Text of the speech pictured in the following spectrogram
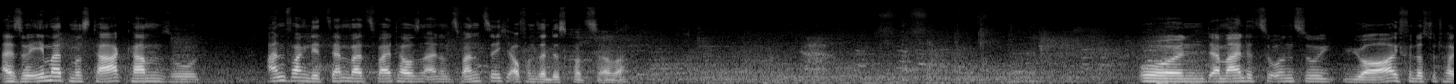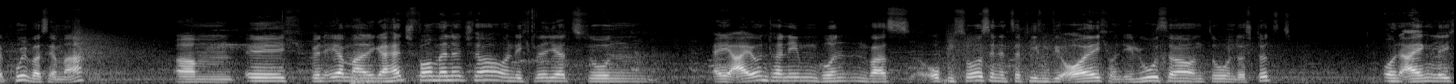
Also Emad Mustar kam so Anfang Dezember 2021 auf unseren Discord-Server. Und er meinte zu uns so, ja, ich finde das total cool, was ihr macht. Ähm, ich bin ehemaliger Hedgefondsmanager und ich will jetzt so ein AI-Unternehmen gründen, was Open-Source-Initiativen wie euch und Illusa und so unterstützt. Und eigentlich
